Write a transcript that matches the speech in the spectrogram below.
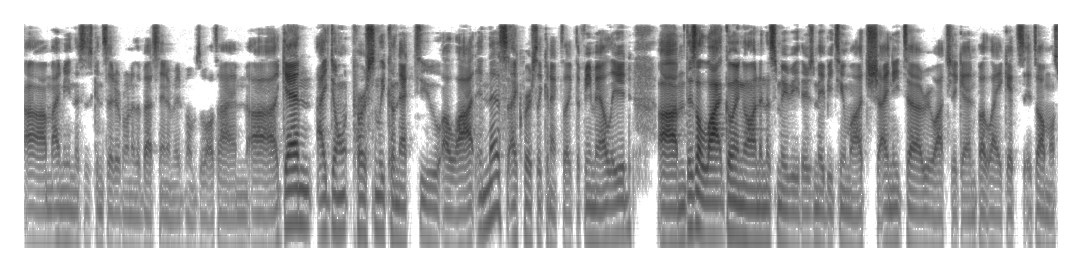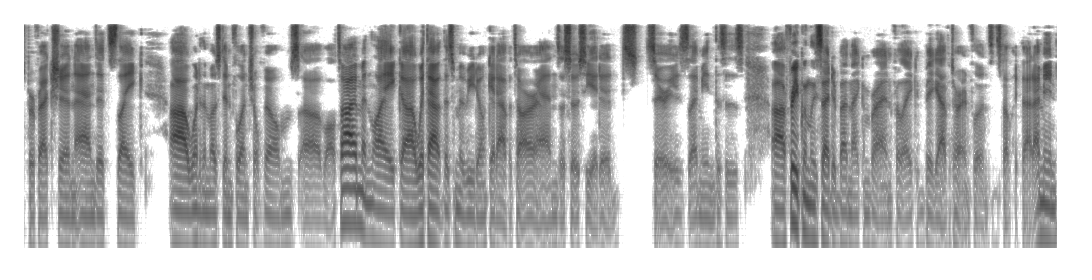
Um, I mean, this is considered one of the best animated films of all time. Uh, again, I don't personally connect to a lot in this. I personally connect to like the female lead. Um, there's a lot going on in this movie. There's maybe too much. I need to rewatch it again, but like it's it's almost perfection, and it's like uh, one of the most influential films of all time. And like uh, without this movie, you don't get Avatar and associated series. I mean, this is uh, frequently cited by Mike and Bryan for like big Avatar influence and stuff like that. I mean,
